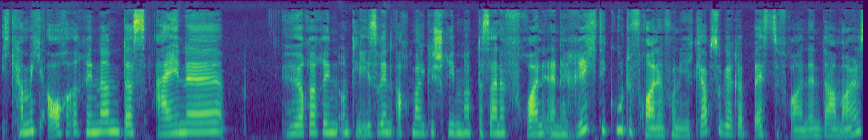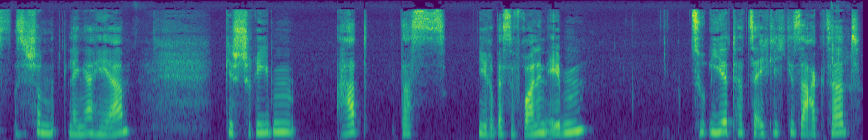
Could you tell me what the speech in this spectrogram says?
Ich kann mich auch erinnern, dass eine Hörerin und Leserin auch mal geschrieben hat, dass eine Freundin, eine richtig gute Freundin von ihr, ich glaube sogar ihre beste Freundin damals, das ist schon länger her, geschrieben hat, dass ihre beste Freundin eben zu ihr tatsächlich gesagt hat,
